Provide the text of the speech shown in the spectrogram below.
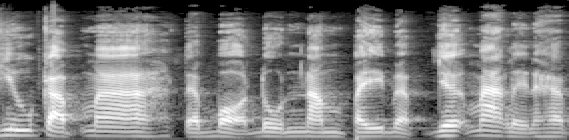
ฮิวกลับมาแต่บอร์ดโดนนำไปแบบเยอะมากเลยนะครับ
